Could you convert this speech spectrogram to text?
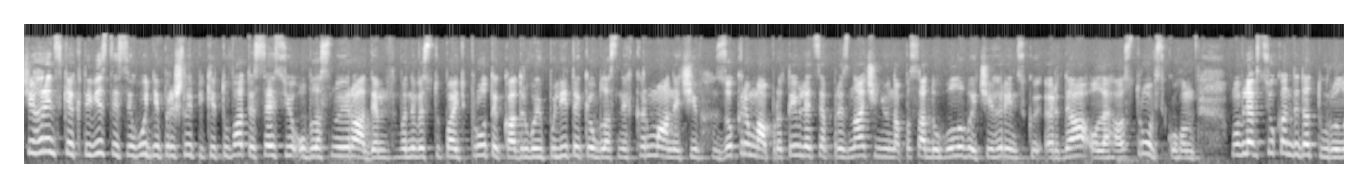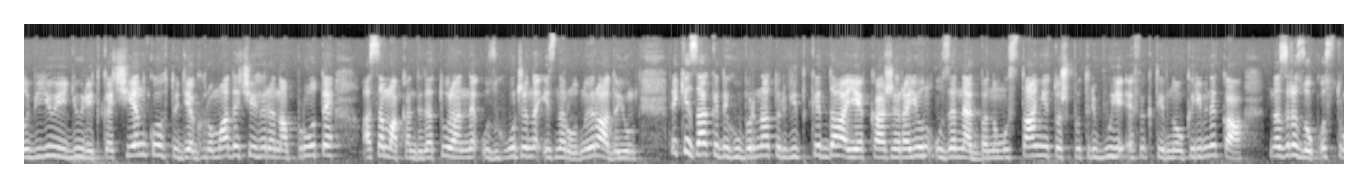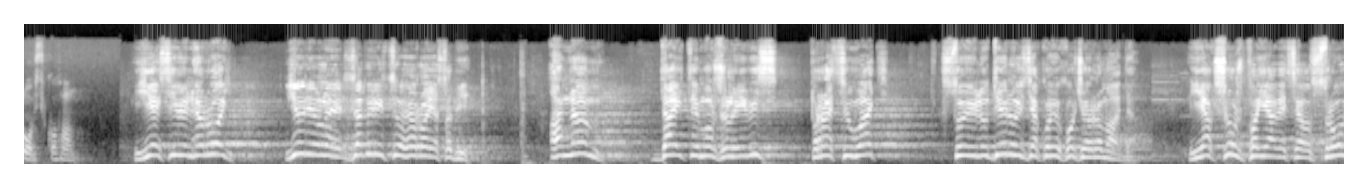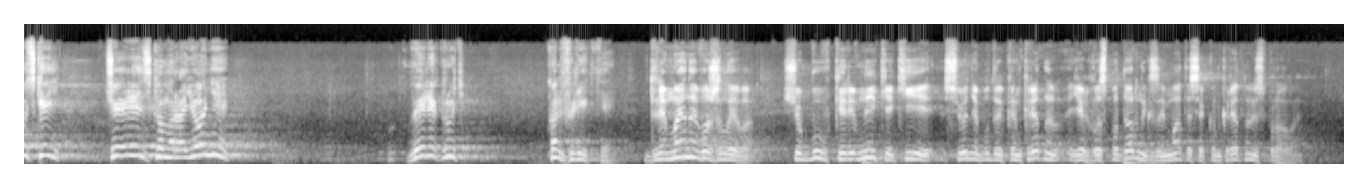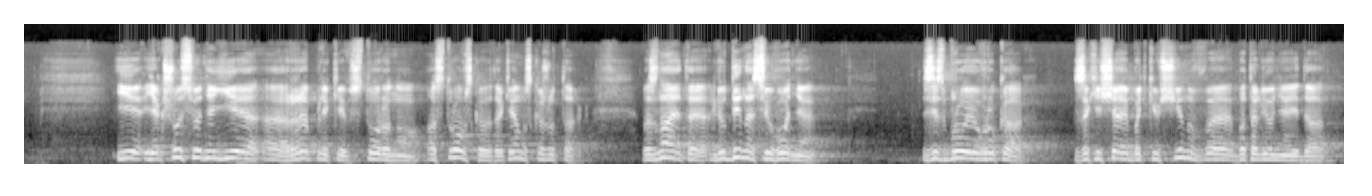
Чигиринські активісти сьогодні прийшли пікетувати сесію обласної ради. Вони виступають проти кадрової політики обласних керманичів. Зокрема, противляться призначенню на посаду голови Чигиринської РДА Олега Островського. Мовляв, цю кандидатуру лобіює Юрій Ткаченко, тоді як громада Чигирина проти, а сама кандидатура не узгоджена із Народною радою. Такі закиди губернатор відкидає. Каже, район у занедбаному стані, тож потребує ефективного керівника на зразок Островського. Якщо він герой, Юрій Олегович, заберіть цього героя собі. А нам дайте можливість працювати з тою людиною, з якою хоче громада. Якщо ж появиться Островський в Чигиринському районі, виникнуть конфлікти. Для мене важливо, щоб був керівник, який сьогодні буде конкретно як господарник займатися конкретною справою. І якщо сьогодні є е, репліки в сторону Островського, так я вам скажу так. Ви знаєте, людина сьогодні зі зброєю в руках захищає батьківщину в батальйоні Айдар.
